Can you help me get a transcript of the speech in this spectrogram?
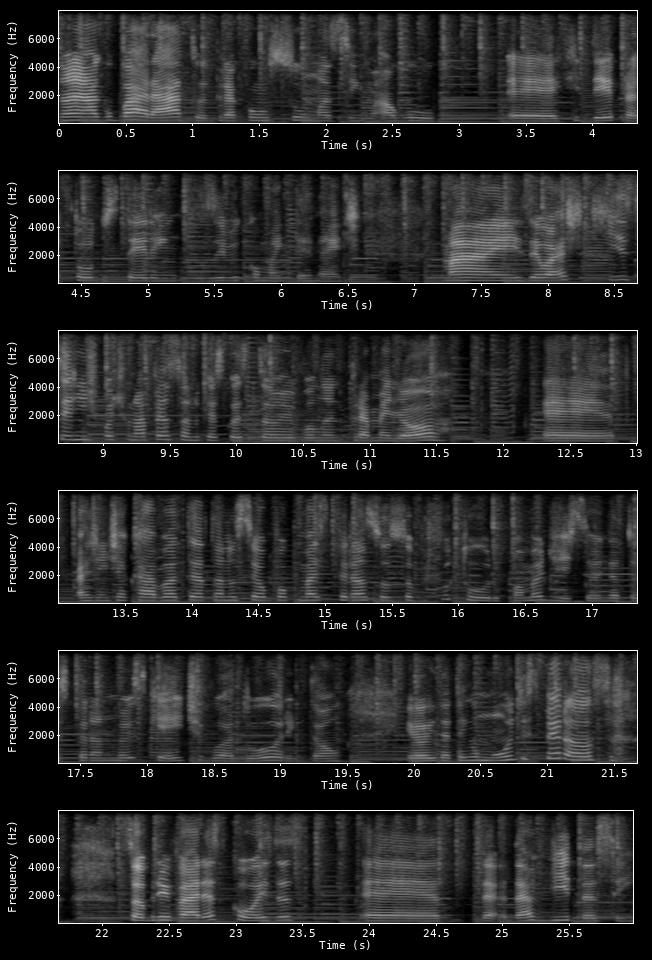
não é algo barato para consumo, assim, algo é, que dê para todos terem, inclusive como a internet. Mas eu acho que se a gente continuar pensando que as coisas estão evoluindo para melhor, é, a gente acaba tentando ser um pouco mais esperançoso sobre o futuro. Como eu disse, eu ainda estou esperando meu skate voador, então eu ainda tenho muita esperança sobre várias coisas é, da, da, vida, assim.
